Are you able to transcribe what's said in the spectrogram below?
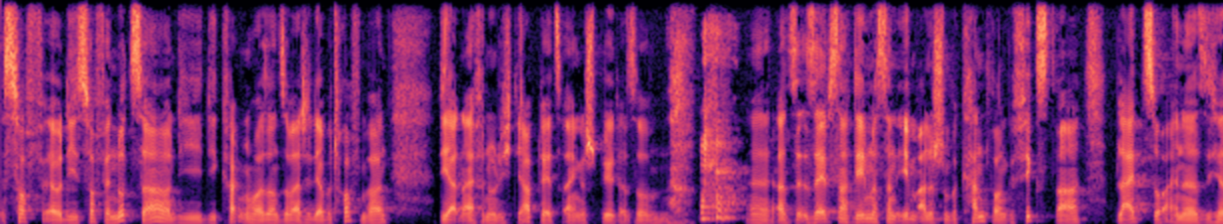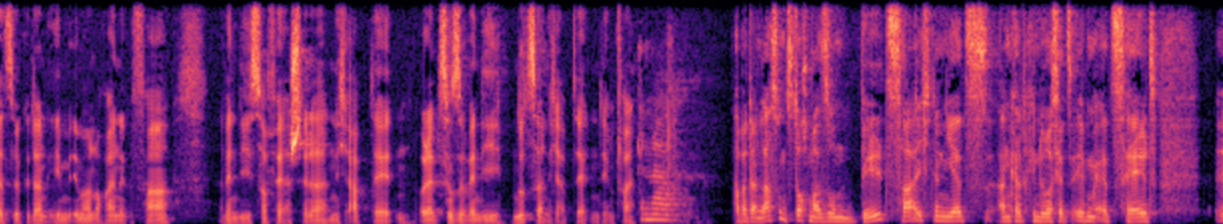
Software, die Softwarenutzer, die, die Krankenhäuser und so weiter, die da betroffen waren, die hatten einfach nur durch die Updates eingespielt. Also, äh, also selbst nachdem das dann eben alles schon bekannt war und gefixt war, bleibt so eine Sicherheitslücke dann eben immer noch eine Gefahr wenn die Softwarehersteller nicht updaten oder beziehungsweise wenn die Nutzer nicht updaten in dem Fall. Genau. Aber dann lass uns doch mal so ein Bild zeichnen jetzt. Ann-Kathrin, du hast jetzt eben erzählt, äh,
